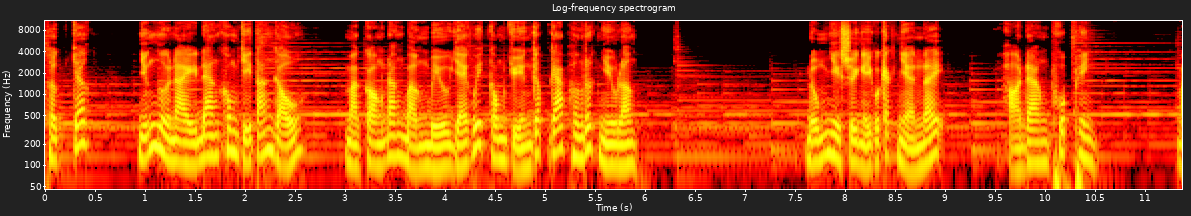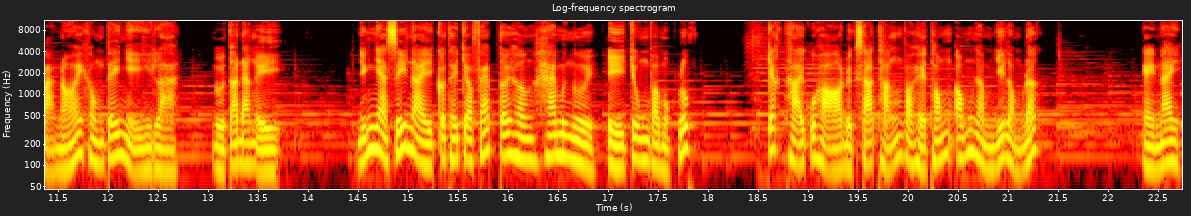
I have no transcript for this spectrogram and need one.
Thực chất, những người này đang không chỉ tán gẫu mà còn đang bận biểu giải quyết công chuyện gấp gáp hơn rất nhiều lần. Đúng như suy nghĩ của các nhện đấy, họ đang pooping, mà nói không tế nhị là người ta đang ị. Những nhà xí này có thể cho phép tới hơn 20 người ị chung vào một lúc. Chất thải của họ được xả thẳng vào hệ thống ống ngầm dưới lòng đất. Ngày nay,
